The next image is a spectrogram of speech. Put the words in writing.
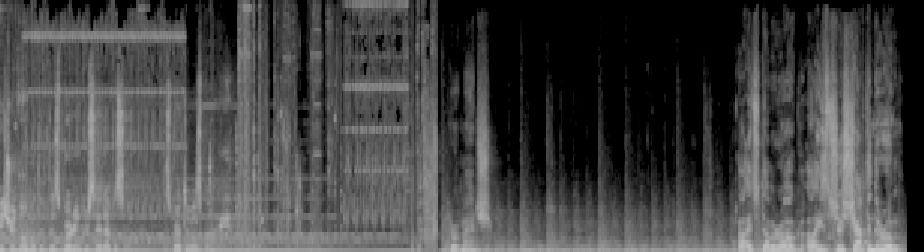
featured moment of this Burning Crusade episode is brought to us by. Rogue match. Oh, it's double rogue. Oh, he's, he's trapped in the room.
